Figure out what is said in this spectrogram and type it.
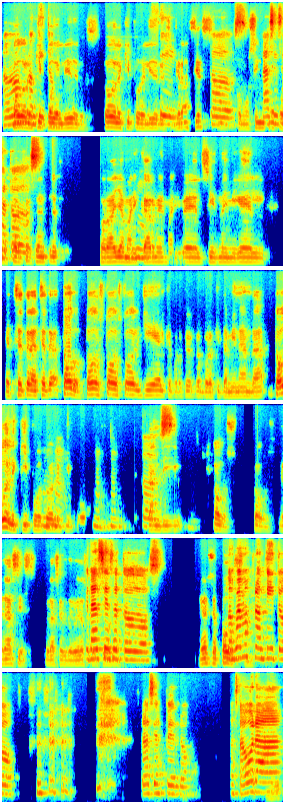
todo el equipo de líderes, todo el equipo de líderes. Gracias, como siempre, Gracias por a estar todos. presentes. Soraya, Mari Carmen, Maribel, Sidney, Miguel, etcétera, etcétera. Todo, todos, todos, todo el GL que por, que por aquí también anda. Todo el equipo, todo el equipo. todos. todos, todos. Gracias, gracias de veras. Gracias a todos. Gracias a todos. Nos vemos prontito. gracias, Pedro. Hasta ahora.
